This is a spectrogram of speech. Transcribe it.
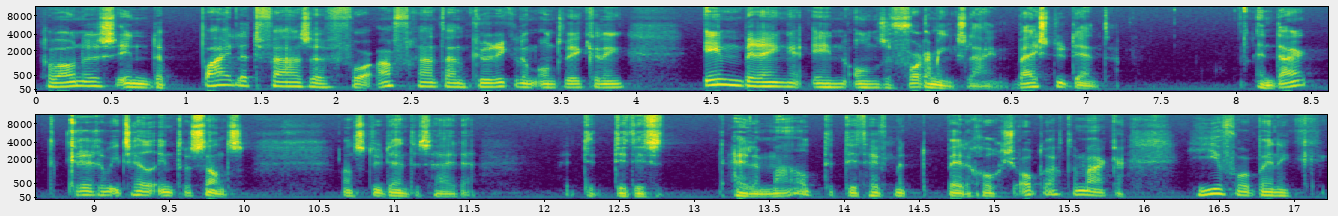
Gewoon eens in de pilotfase voorafgaand aan curriculumontwikkeling inbrengen in onze vormingslijn bij studenten. En daar kregen we iets heel interessants. Want studenten zeiden: dit, dit is helemaal, dit, dit heeft met pedagogische opdracht te maken. Hiervoor ben ik,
